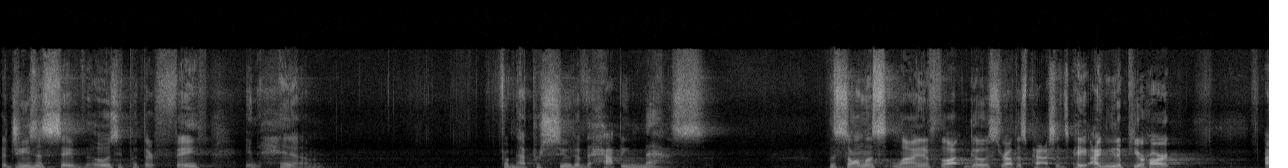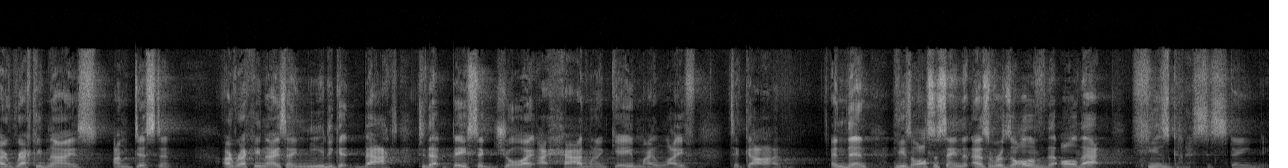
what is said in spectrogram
that Jesus saved those who put their faith in Him from that pursuit of the happy mess. The psalmist's line of thought goes throughout this passage Hey, I need a pure heart. I recognize I'm distant. I recognize I need to get back to that basic joy I had when I gave my life to God. And then he's also saying that as a result of the, all that, he's going to sustain me.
